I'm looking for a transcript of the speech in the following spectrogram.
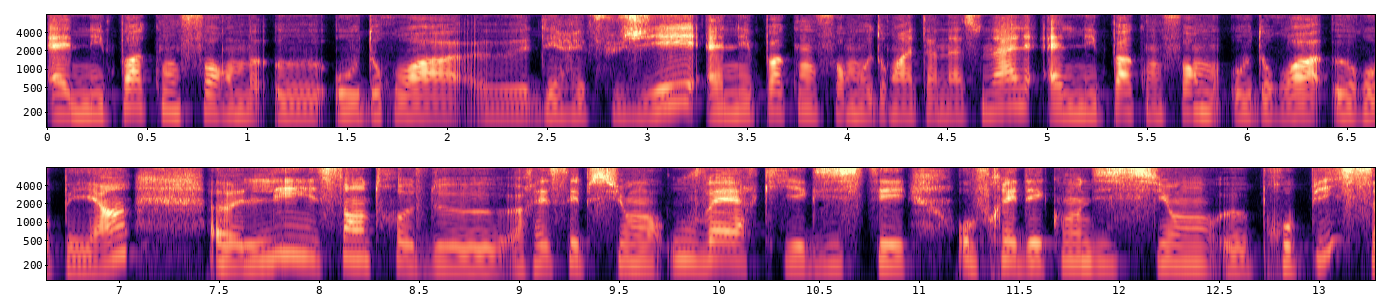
Elle n'est pas conforme euh, aux droits euh, des réfugiés, elle n'est pas conforme au droit international, elle n'est pas conforme au droit européen. les centres de réception ouverts qui existaient offraient des conditions propices.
